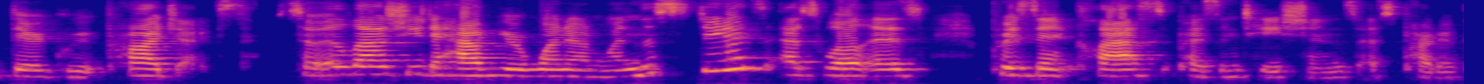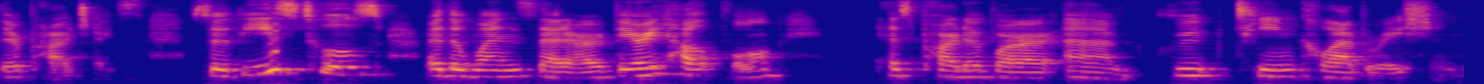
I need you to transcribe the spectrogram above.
their group projects. So it allows you to have your one-on-one -on -one with students as well as present class presentations as part of their projects. So these tools are the ones that are very helpful as part of our um, group team collaboration.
